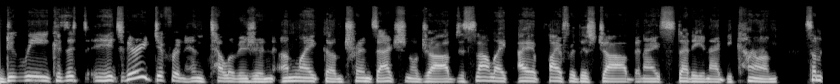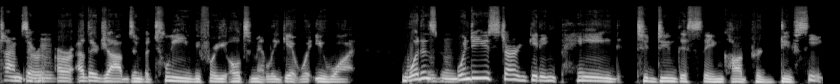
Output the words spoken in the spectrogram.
Do we, because it's, it's very different in television, unlike um, transactional jobs. It's not like I apply for this job and I study and I become. Sometimes mm-hmm. there are other jobs in between before you ultimately get what you want. What is, mm-hmm. when do you start getting paid to do this thing called producing?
